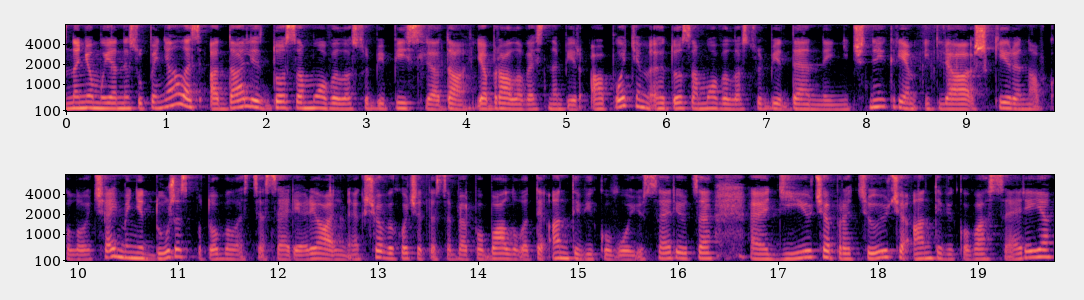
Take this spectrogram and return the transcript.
на ньому я не зупинялась, а далі дозамовила собі після, да, я брала весь набір, а потім е, дозамовила собі денний нічний крем і для шкіри навколо очей. Мені дуже сподобалась ця серія. Реально, якщо ви хочете себе побалувати антивіковою серією, це е, діюча, працююча антивікова серія.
